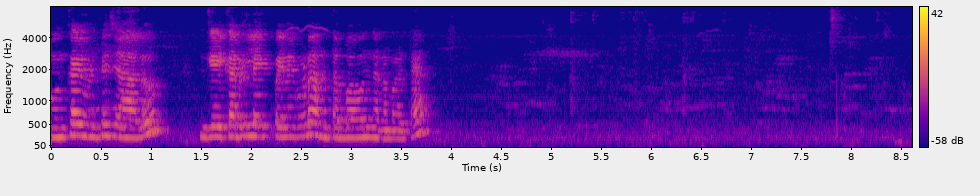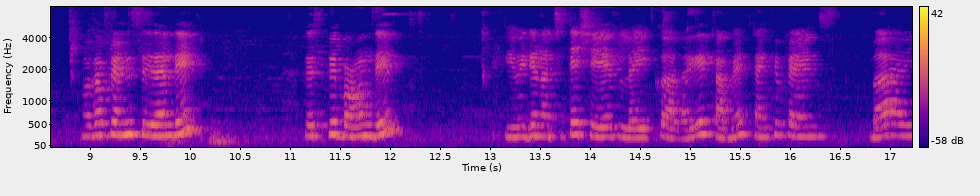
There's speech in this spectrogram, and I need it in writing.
వంకాయ ఉంటే చాలు. ఇంకే కర్రీ లేకపోయినా కూడా అంత బాగుంది అనమాట ఓకే ఫ్రెండ్స్ ఇదండి. రెసిపీ బాగుంది. ఈ వీడియో నచ్చితే షేర్ లైక్ అలాగే comment. Thank you friends. Bye.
